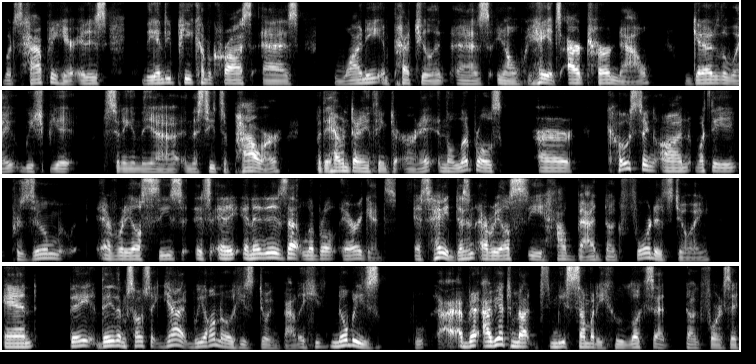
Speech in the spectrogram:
what's happening here. It is the NDP come across as whiny and petulant as you know hey it's our turn now. Get out of the way. We should be sitting in the uh, in the seats of power. But they haven't done anything to earn it. And the liberals are coasting on what they presume everybody else sees. It's and it is that liberal arrogance. It's hey doesn't everybody else see how bad doug ford is doing? And they they themselves say yeah we all know he's doing badly. He nobody's I've, I've yet to meet somebody who looks at Doug Ford and say,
